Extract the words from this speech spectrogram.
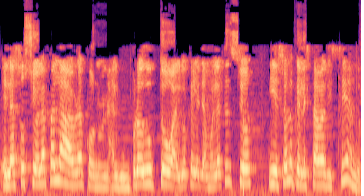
él asoció la palabra con algún producto o algo que le llamó la atención y eso es lo que él estaba diciendo.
